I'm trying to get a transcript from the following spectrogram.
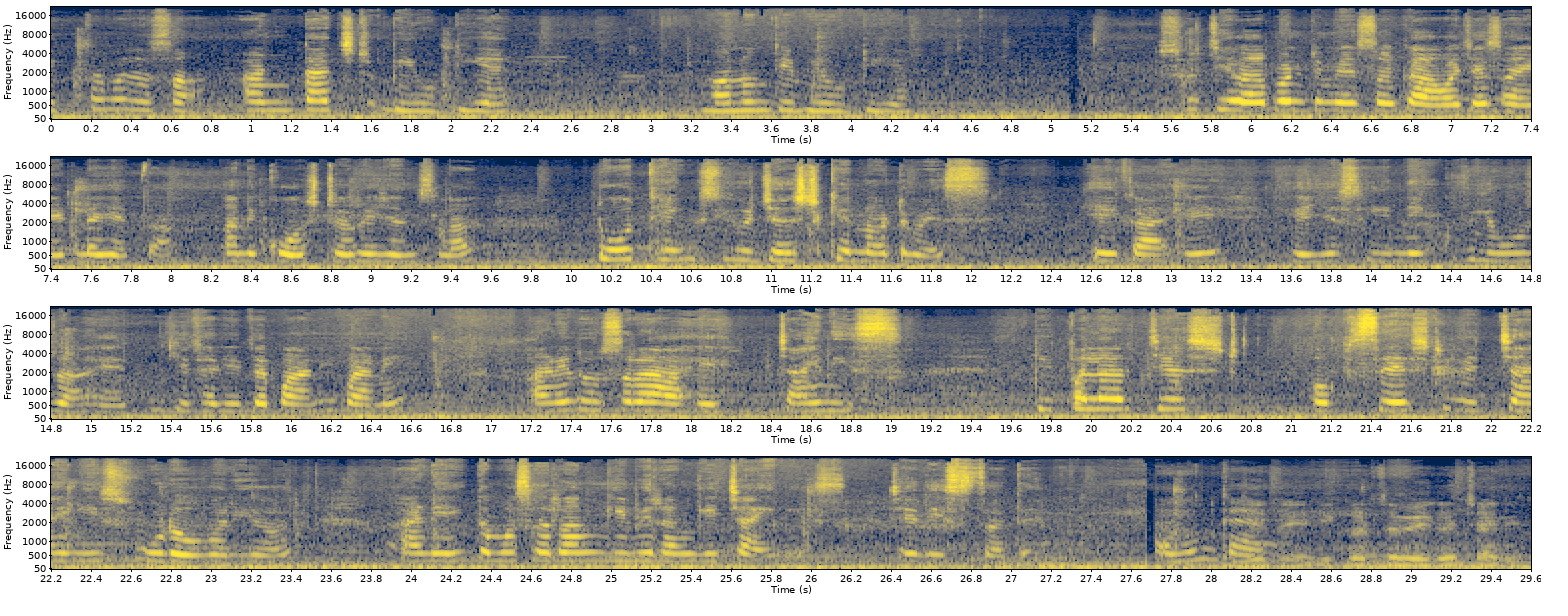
एकदमच असं अनटच्ड ब्युटी आहे. म्हणून ती ब्युटी आहे. सो जेव्हा पण तुम्ही असं गावाच्या साईडला येता आणि कोस्टल रिजन्सला two things you just can not miss एक आहे हे जे सिनिक व्ह्यूज आहेत जिथे तिथे पाणी पाणी. आणि दुसरं आहे Chinese people are just obsessed with Chinese food over here आणि एकदम असं रंगीबिरंगी चायनीज जे दिसतं ते. अजून काय? इकडचं वेगळं चायनीज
